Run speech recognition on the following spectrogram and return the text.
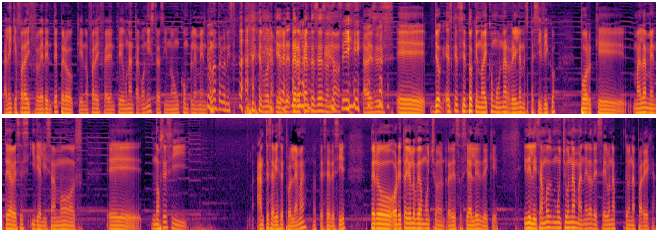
Alguien que fuera diferente, pero que no fuera diferente un antagonista, sino un complemento. Un antagonista. porque de, repente es eso, ¿no? Sí. A veces, eh, yo es que siento que no hay como una regla en específico, porque malamente a veces idealizamos, eh, no sé si antes había ese problema, no te sé decir, pero ahorita yo lo veo mucho en redes sociales de que idealizamos mucho una manera de ser una, de una pareja.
